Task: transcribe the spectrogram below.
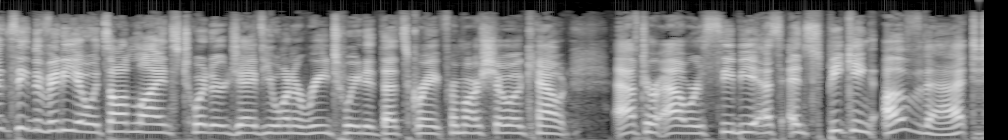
Haven't seen the video, it's on Lions Twitter, Jay. If you want to retweet it, that's great from our show account, After Hours CBS. And speaking of that,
